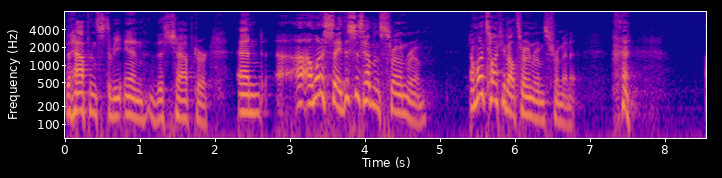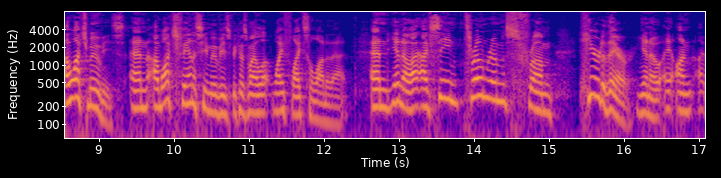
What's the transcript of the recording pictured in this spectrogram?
that happens to be in this chapter. And I, I want to say, this is Heaven's throne room. I want to talk to you about throne rooms for a minute. I watch movies, and I watch fantasy movies because my wife likes a lot of that. And, you know, I, have seen throne rooms from here to there, you know, eh, on, uh,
